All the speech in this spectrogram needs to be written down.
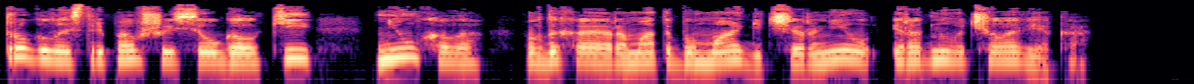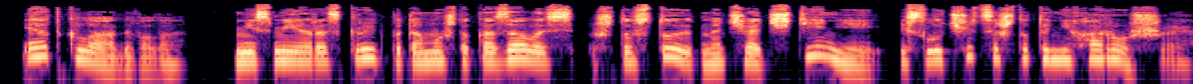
трогала истрепавшиеся уголки, нюхала — вдыхая ароматы бумаги, чернил и родного человека. И откладывала, не смея раскрыть, потому что казалось, что стоит начать чтение, и случится что-то нехорошее.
